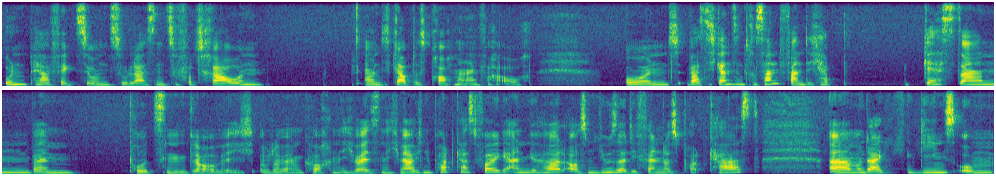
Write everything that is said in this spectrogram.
Unperfektion zu lassen, zu vertrauen. Und ich glaube, das braucht man einfach auch. Und was ich ganz interessant fand, ich habe gestern beim Putzen, glaube ich, oder beim Kochen, ich weiß nicht mehr, habe ich eine Podcast-Folge angehört aus dem User Defenders Podcast. Ähm, und da ging es um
